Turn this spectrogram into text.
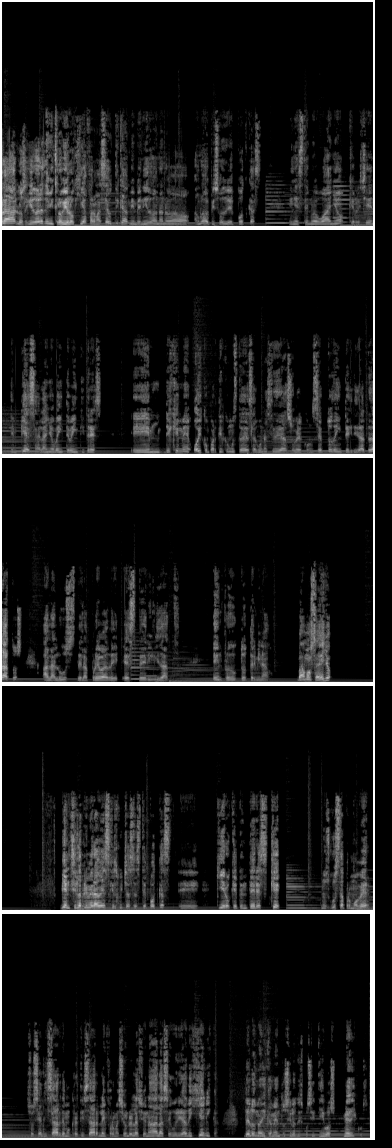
Hola, los seguidores de microbiología farmacéutica, bienvenidos a, a un nuevo episodio del podcast en este nuevo año que recién empieza, el año 2023. Em, déjenme hoy compartir con ustedes algunas ideas sobre el concepto de integridad de datos a la luz de la prueba de esterilidad en producto terminado. Vamos a ello. Bien, si es la primera vez que escuchas este podcast, eh, quiero que te enteres que nos gusta promover socializar, democratizar la información relacionada a la seguridad higiénica de los medicamentos y los dispositivos médicos,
